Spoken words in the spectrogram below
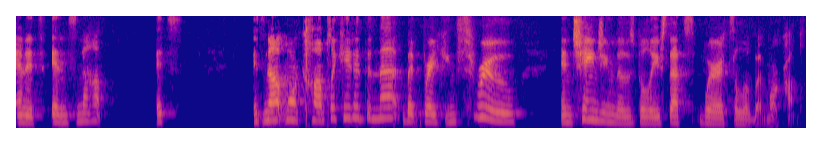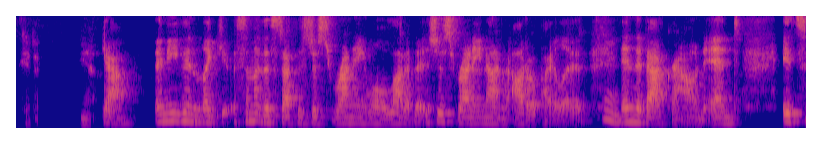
And it's, and it's not, it's, it's not more complicated than that, but breaking through and changing those beliefs, that's where it's a little bit more complicated. Yeah. Yeah. And even like some of the stuff is just running. Well, a lot of it is just running on autopilot mm. in the background. And it's,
